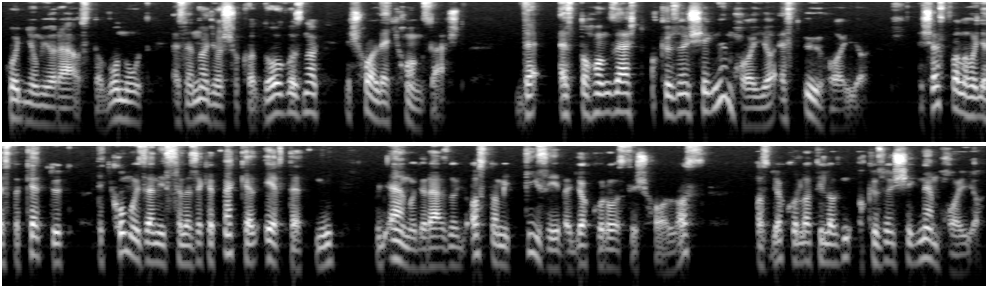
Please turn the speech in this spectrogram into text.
hogy nyomja rá azt a vonót, ezen nagyon sokat dolgoznak, és hall egy hangzást. De ezt a hangzást a közönség nem hallja, ezt ő hallja. És ezt valahogy ezt a kettőt, egy komoly zenésszel ezeket meg kell értetni, hogy elmagyarázni, hogy azt, amit tíz éve gyakorolsz és hallasz, az gyakorlatilag a közönség nem hallja.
